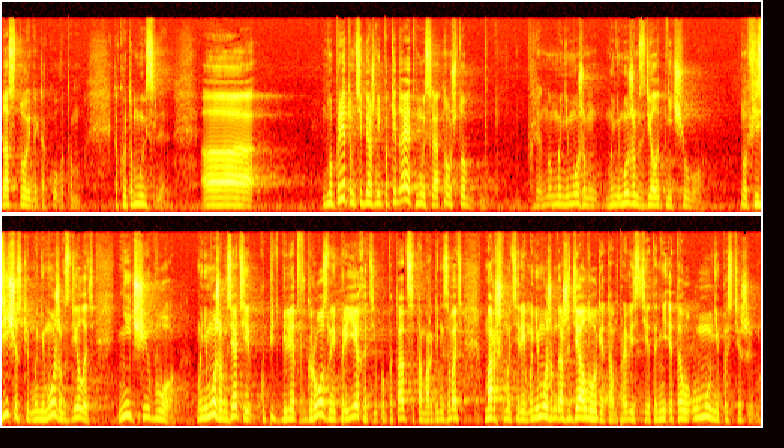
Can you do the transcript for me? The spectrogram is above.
достойной какого там, какой-то мысли. А, Но при этом тебя же не покидает мысль о том, что блин, ну мы, не можем, мы не можем сделать ничего. Ну, физически мы не можем сделать ничего. Мы не можем взять и купить билет в Грозный, приехать и попытаться там организовать марш матерей. Мы не можем даже диалоги там провести. Это, не, это уму непостижимо.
